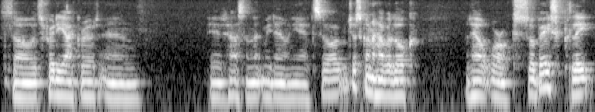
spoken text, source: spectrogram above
So it's pretty accurate and it hasn't let me down yet. So I'm just going to have a look at how it works. So basically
